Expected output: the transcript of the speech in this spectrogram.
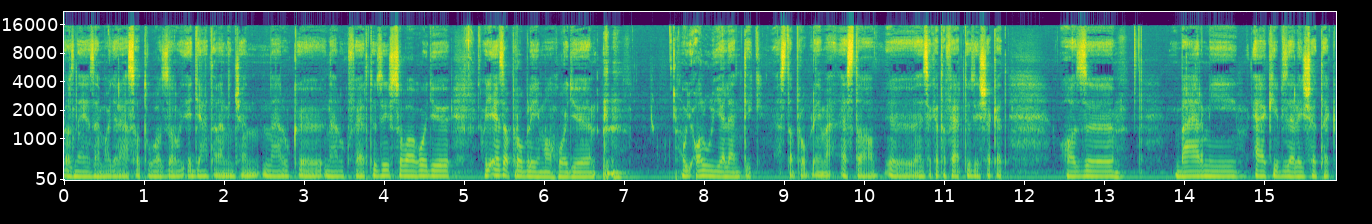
az nehezen magyarázható azzal, hogy egyáltalán nincsen náluk, náluk fertőzés. Szóval, hogy, hogy ez a probléma, hogy hogy alul jelentik ezt a problémát, ezt a, ezeket a fertőzéseket, az bármi elképzelésetek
